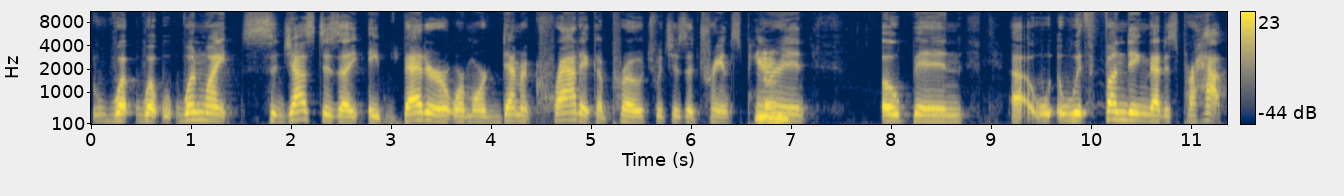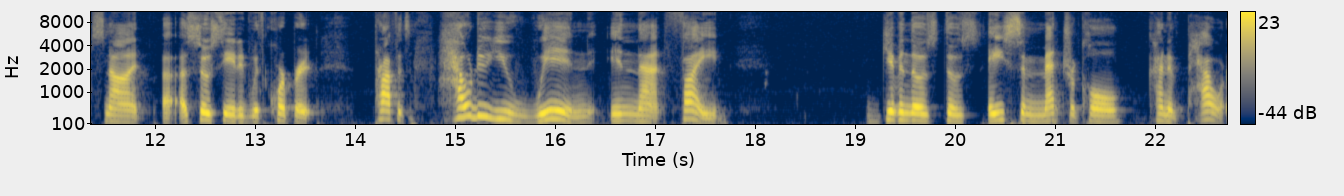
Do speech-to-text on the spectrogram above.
what what one might suggest is a, a better or more democratic approach, which is a transparent, open, uh, w- with funding that is perhaps not uh, associated with corporate profits. How do you win in that fight, given those those asymmetrical kind of power?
